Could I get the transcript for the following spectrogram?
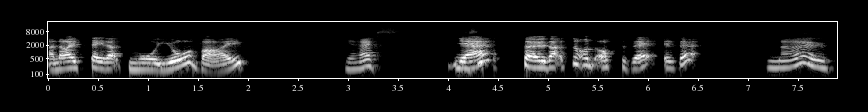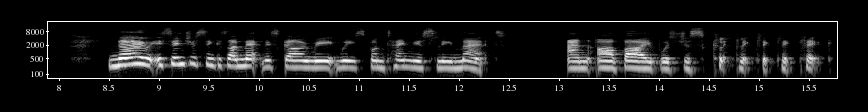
And I'd say that's more your vibe. Yes. Yeah. So that's not an opposite, is it? No. No, it's interesting because I met this guy and we we spontaneously met and our vibe was just click, click, click, click, click.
